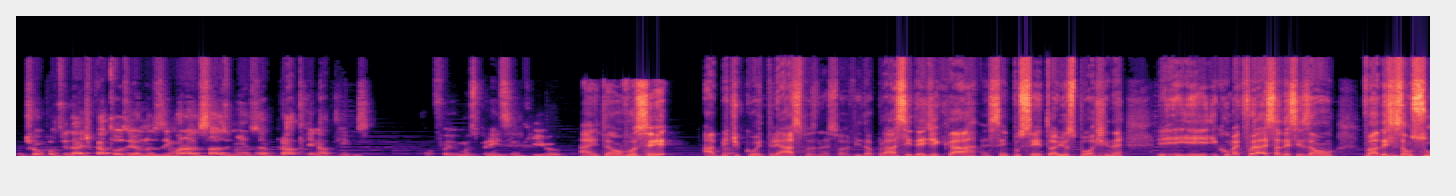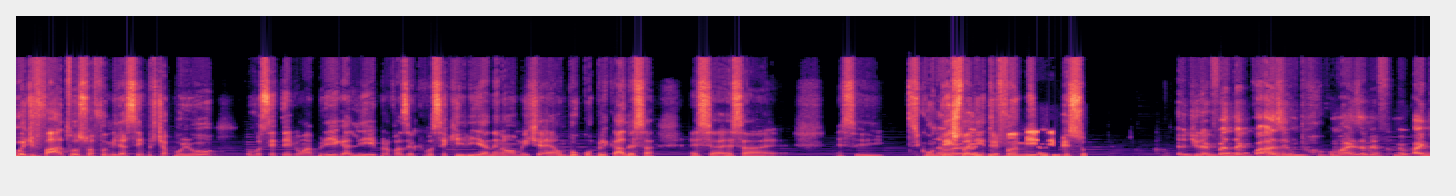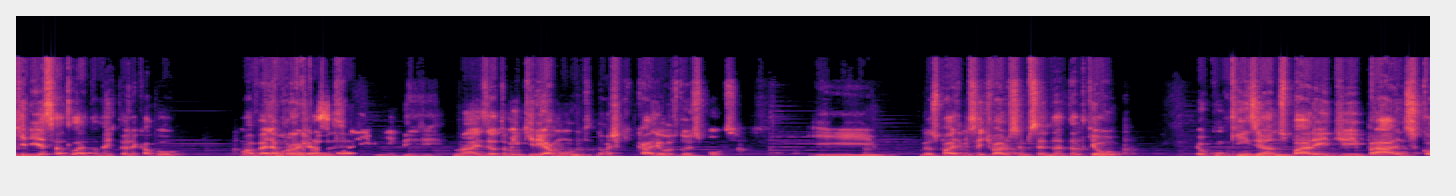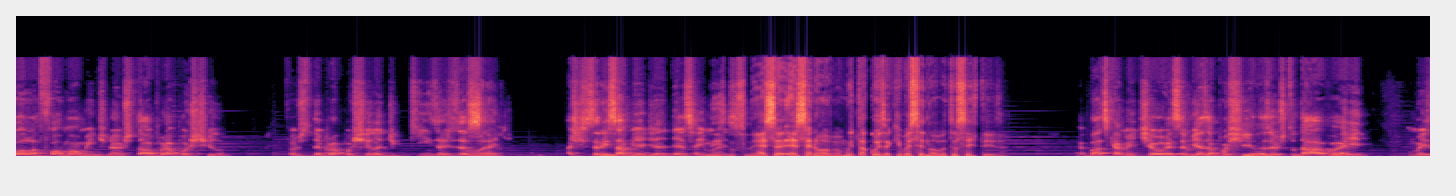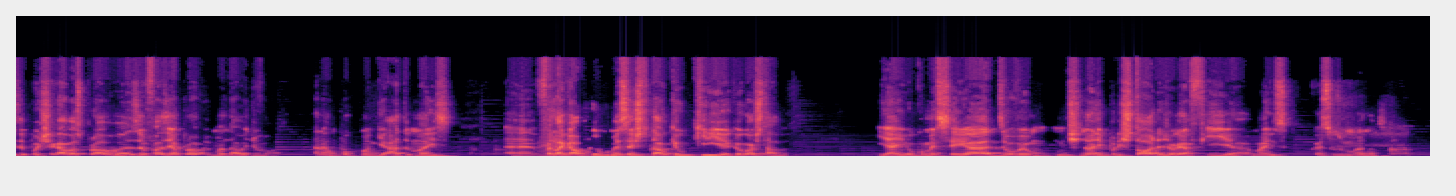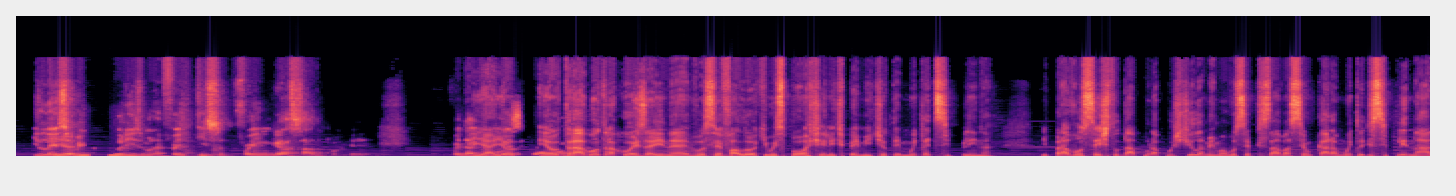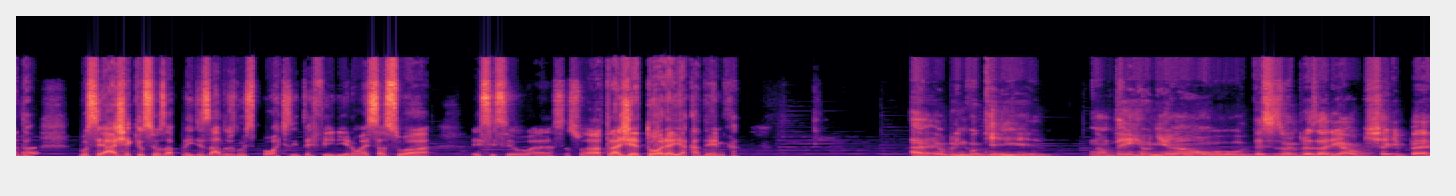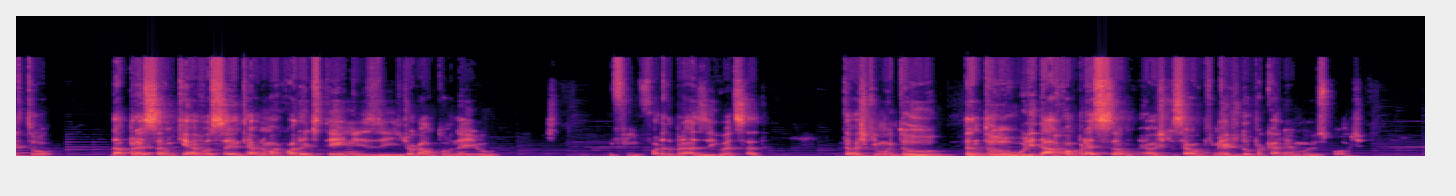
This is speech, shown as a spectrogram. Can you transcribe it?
Eu tive a oportunidade de 14 anos de morar nos Estados Unidos né, para treinar tênis. Então foi uma experiência incrível. Ah, então você abdicou, entre aspas, né, sua vida para se dedicar 100% aí ao esporte, né? E, e, e, como é que foi essa decisão? Foi uma decisão sua de fato ou sua família sempre te apoiou? Ou você teve uma briga ali para fazer o que você queria, né? Normalmente é um pouco complicado essa, essa, essa, esse, esse contexto Não, aí entre família e pessoa. Eu diria que foi até quase um pouco mais a minha... Meu pai queria ser atleta, né? Então ele acabou uma velha projeção ali em mim. Entendi. Mas eu também queria muito, então acho que calhou os dois pontos. E meus pais me incentivaram 100%, né? Tanto que eu, eu com 15 anos parei de ir para escola formalmente, né? Eu estudava por apostila. Então eu estudei por apostila de 15 a 17. Acho que você nem sabia dessa aí, mas... Essa, essa é nova. Muita coisa aqui vai ser nova, tenho certeza. É, basicamente, eu recebia as apostilas, eu estudava e um mês depois chegava as provas, eu fazia a prova e mandava de volta. Era um pouco mangueado, mas é, foi legal porque eu comecei a estudar o que eu queria, que eu gostava. E aí eu comecei a desenvolver um, um tino ali por história, geografia, mais questões humanas. E ler yeah. sobre empreendedorismo, né? Foi, isso foi engraçado, porque foi daí E aí eu, eu trago outra coisa aí, né? Você falou que o esporte ele te permitiu ter muita disciplina. E para você estudar por apostila, meu irmão, você precisava ser um cara muito disciplinado. É. Você acha que os seus aprendizados no esporte interferiram essa sua, esse seu, essa sua trajetória aí acadêmica? Ah, eu brinco que não tem reunião ou decisão empresarial que chegue perto da pressão que é você entrar numa quadra de tênis e jogar um torneio, enfim, fora do Brasil, etc. Então, acho que muito, tanto o lidar com a pressão, eu acho que isso é algo que me ajudou pra caramba o esporte.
